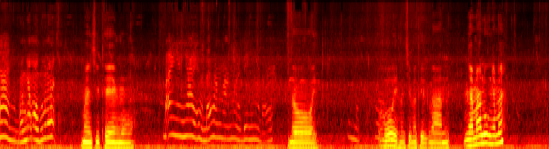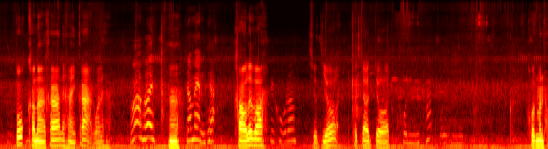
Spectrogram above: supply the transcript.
ง่ายๆเห็นไหมบางอย่างออกดูเลยไม้สิแทงหมูใบง่ายๆเห็นไหมทางนั้นหน่อยดิ้งหน่อยไหมโดยโอ้ยมันสิมาถึงลานอ ย่ามาลูกอย่ามาปกเข้าหนาคาเลยหายกากว่าเลยว้าเฮ้ยฮะเจ้าแม่นแท้เข้าเลยบ่คือขู่เลยสุดยอดพระเจ้าโจอด คนมันคักเลยคนมันโห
